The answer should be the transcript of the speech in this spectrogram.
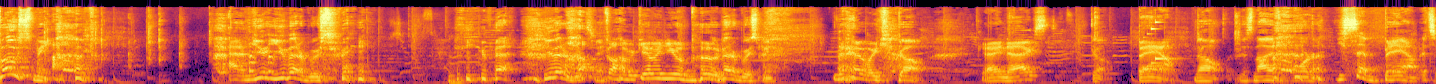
Boost me. Adam, you, you better boost me. You better, you better boost me. I'm giving you a boost. You better boost me. There we go. Go. Okay, next. Go. Bam. No, it's not in order. you said bam. It's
